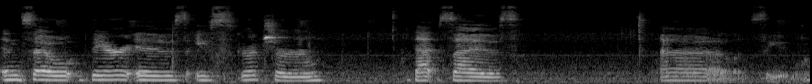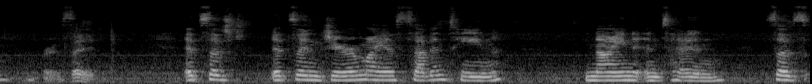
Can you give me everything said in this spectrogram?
and so there is a scripture that says, uh, let's see, where is it? It says, it's in Jeremiah 17, 9 and 10 says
